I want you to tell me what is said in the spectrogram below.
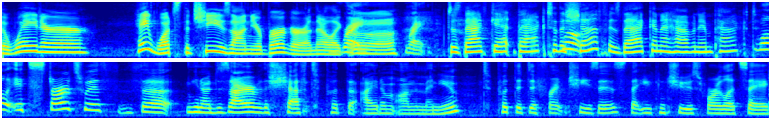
the waiter, hey, what's the cheese on your burger? And they're like, Right, uh. right. Does that get back to the Well- chef? Is that going to have an impact? Well, it starts with the you know desire of the chef to put the item on the menu, to put the different cheeses that you can choose for, let's say,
